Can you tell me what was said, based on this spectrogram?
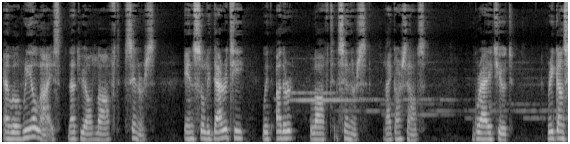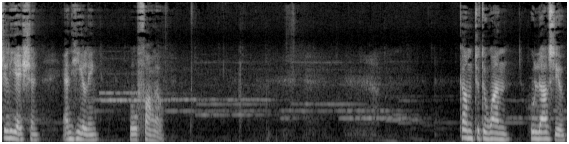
and will realize that we are loved sinners in solidarity with other loved sinners like ourselves. Gratitude reconciliation, and healing will follow. Come to the one who loves you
